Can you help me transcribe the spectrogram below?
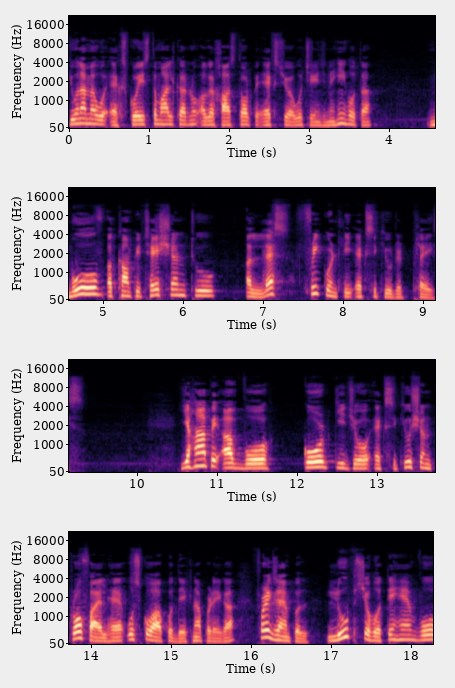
کیوں نہ میں وہ ایکس کو استعمال کر لوں؟ اگر خاص طور پہ ایکس جو ہے وہ چینج نہیں ہوتا. Move a computation to a less frequently executed place یہاں پہ اب وہ کوڈ کی جو ایکسیکیوشن پروفائل ہے، اس کو آپ کو دیکھنا پڑے گا۔ فار ایگزامپل لوپس جو ہوتے ہیں، وہ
